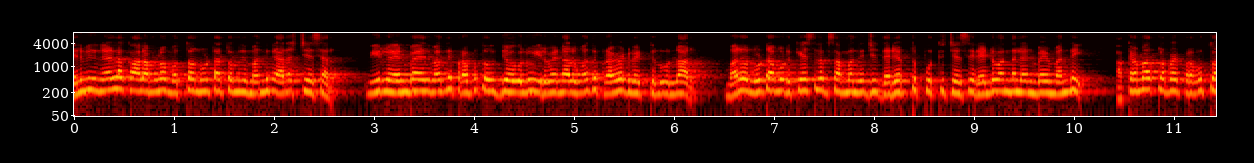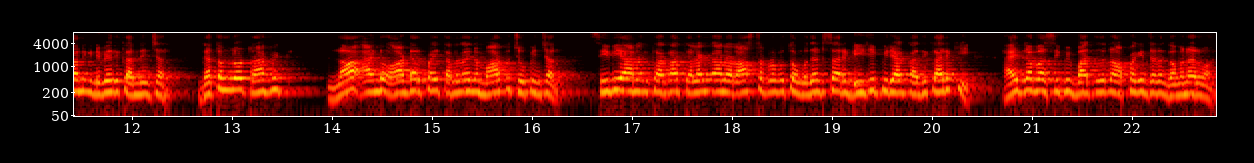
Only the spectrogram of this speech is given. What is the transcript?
ఎనిమిది నెలల కాలంలో మొత్తం నూట తొమ్మిది మందిని అరెస్ట్ చేశారు. వీరిలో ఎనభై ఐదు మంది ప్రభుత్వ ఉద్యోగులు ఇరవై నాలుగు మంది ప్రైవేటు వ్యక్తులు ఉన్నారు. మరో నూట మూడు కేసులకు సంబంధించి దర్యాప్తు పూర్తి చేసి రెండు వందల ఎనభై మంది అక్రమార్కులపై ప్రభుత్వానికి నివేదిక అందించారు. గతంలో ట్రాఫిక్ లా అండ్ ఆర్డర్పై తనదైన మార్పు చూపించారు. సివి ఆనంద్ కాగా తెలంగాణ రాష్ట్ర ప్రభుత్వం మొదటిసారి డీజీపీ ర్యాంక్ అధికారికి హైదరాబాద్ సిపి బాధ్యతను అప్పగించడం గమనార్హం.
